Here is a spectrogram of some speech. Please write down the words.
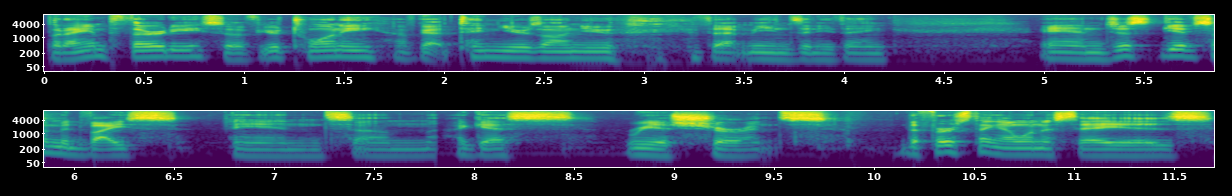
but I am 30, so if you're 20, I've got 10 years on you, if that means anything. And just give some advice and some, I guess, reassurance. The first thing I want to say is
